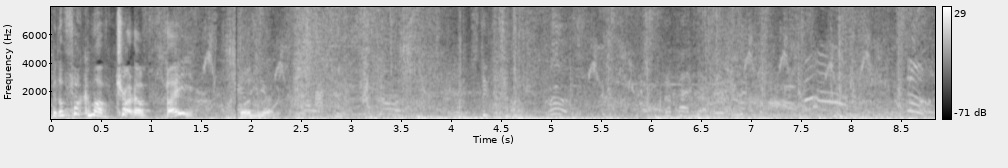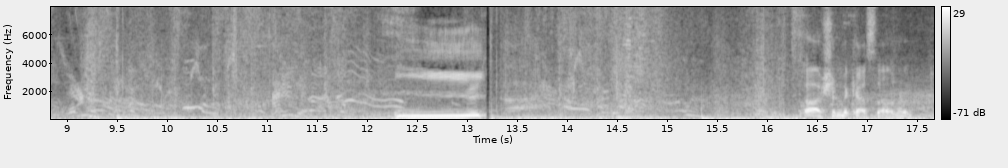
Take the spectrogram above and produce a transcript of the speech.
Who the fuck am I trying to fight? Wasn't it? Yeet. Ah, I shouldn't have cast that on him.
